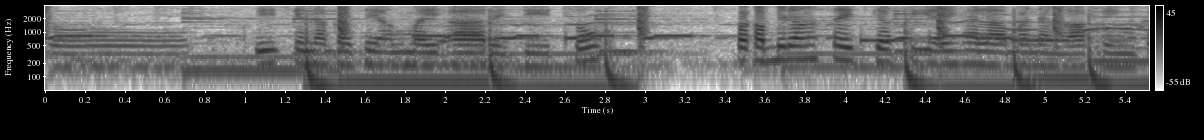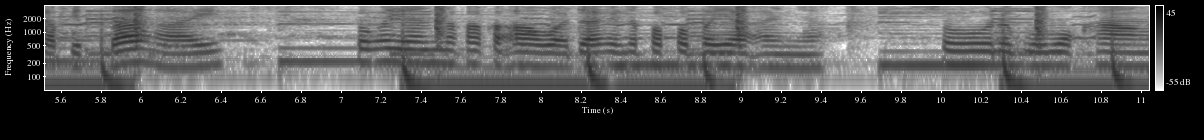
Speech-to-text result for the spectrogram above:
So, busy na kasi ang may-ari dito. Sa kabilang side kasi ay halaman ng aking kapitbahay. So, ayan, nakakaawa dahil napapabayaan niya. So, nagmumukhang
